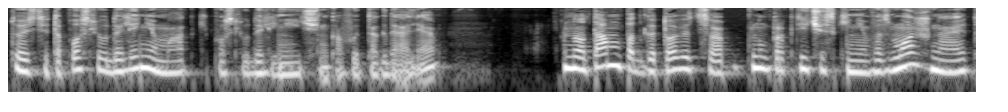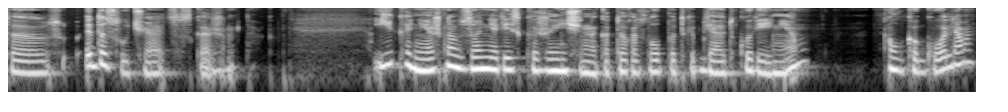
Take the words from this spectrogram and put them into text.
то есть это после удаления матки, после удаления яичников и так далее. Но там подготовиться ну, практически невозможно, это, это случается, скажем так. И, конечно, в зоне риска женщины, которые злоупотребляют курением, алкоголем,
